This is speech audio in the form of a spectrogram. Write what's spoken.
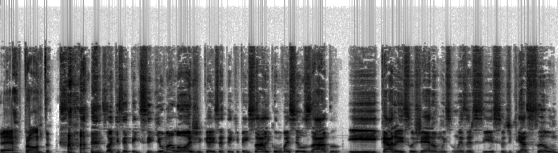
é, pronto. Só que você tem que seguir uma lógica e você tem que pensar em como vai ser usado. E, cara, isso gera um, um exercício de criação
